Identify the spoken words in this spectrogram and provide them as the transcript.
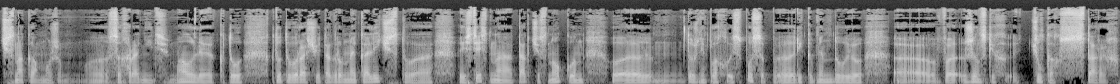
чеснока можем э, сохранить. Мало ли, кто, кто-то выращивает огромное количество. Естественно, так чеснок, он э, тоже неплохой способ. Э, рекомендую в женских чулках старых.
